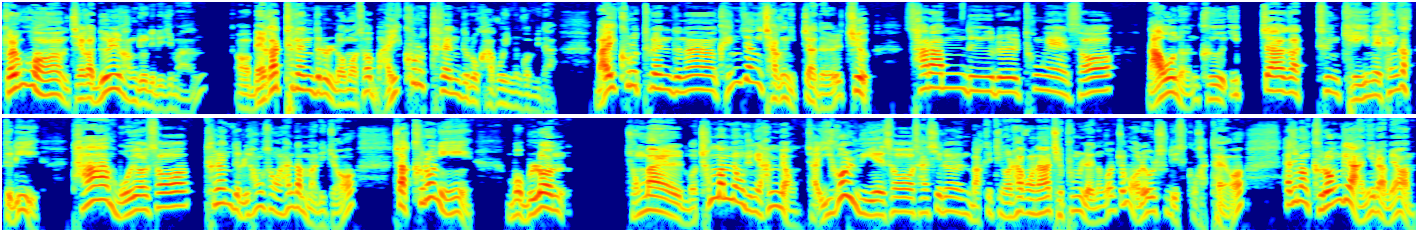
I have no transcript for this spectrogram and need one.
결국은 제가 늘 강조드리지만 어, 메가 트렌드를 넘어서 마이크로 트렌드로 가고 있는 겁니다. 마이크로 트렌드는 굉장히 작은 입자들, 즉 사람들을 통해서 나오는 그 입자 같은 개인의 생각들이 다 모여서 트렌드를 형성을 한단 말이죠. 자, 그러니 뭐 물론 정말 뭐 천만 명 중에 한 명. 자, 이걸 위해서 사실은 마케팅을 하거나 제품을 내는 건 좀 어려울 수도 있을 것 같아요. 하지만 그런 게 아니라면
